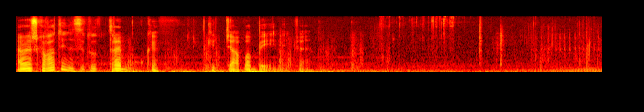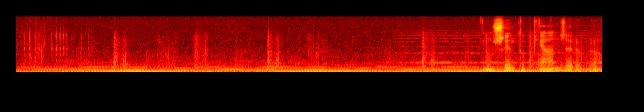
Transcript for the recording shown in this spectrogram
Abbiamo scavato innanzitutto tre buche. Che già va bene, cioè. Non sento piangere però.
